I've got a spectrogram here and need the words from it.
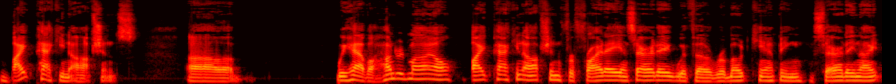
bike packing options. Uh, we have a 100 mile bike packing option for Friday and Saturday with a remote camping Saturday night.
